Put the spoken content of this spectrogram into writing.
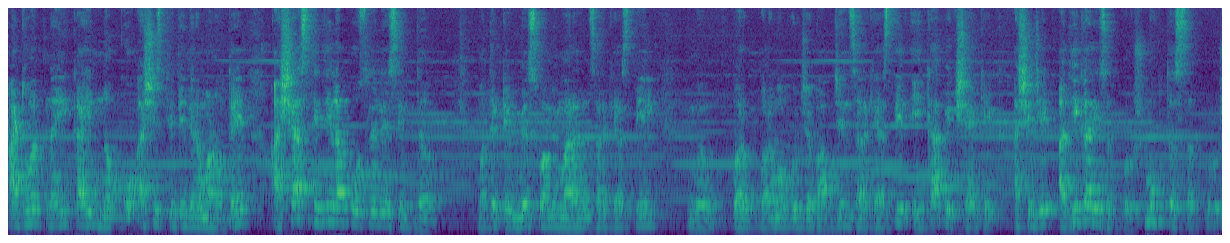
आठवत नाही काही नको अशी स्थिती निर्माण होते. अशा स्थितीला पोचलेले सिद्ध. मग ते टेंबेस्वामी महाराजांसारखे असतील पर परमपूज्य बाबजींसारखे असतील एकापेक्षा एक एक असे जे अधिकारी सत्पुरुष मुक्त सत्पुरुष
